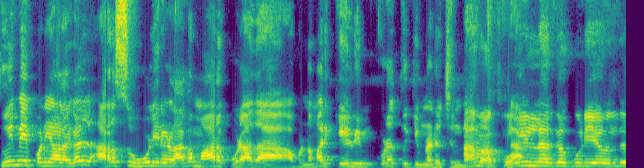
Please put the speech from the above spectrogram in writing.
தூய்மை பணியாளர்கள் அரசு ஊழியர்களாக மாறக்கூடாதா? அப்படின்ற மாதிரி கேள்வி கூட தூக்கி முன்னாடி ஆமா வச்சிருந்தாங்க கோயில்ல இருக்கக்கூடிய வந்து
